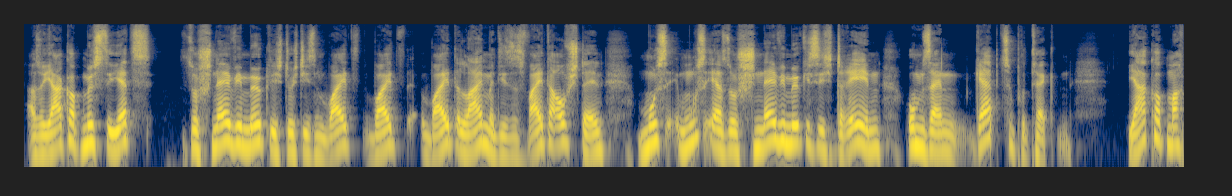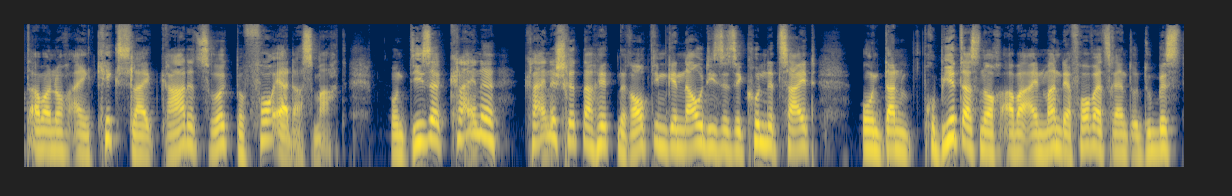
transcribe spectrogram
Also Jakob müsste jetzt so schnell wie möglich durch diesen White, White, White Alignment, dieses weite Aufstellen, muss, muss er so schnell wie möglich sich drehen, um sein Gap zu protecten. Jakob macht aber noch einen Kickslide gerade zurück, bevor er das macht. Und dieser kleine, kleine Schritt nach hinten raubt ihm genau diese Sekunde Zeit und dann probiert das noch, aber ein Mann, der vorwärts rennt und du bist,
